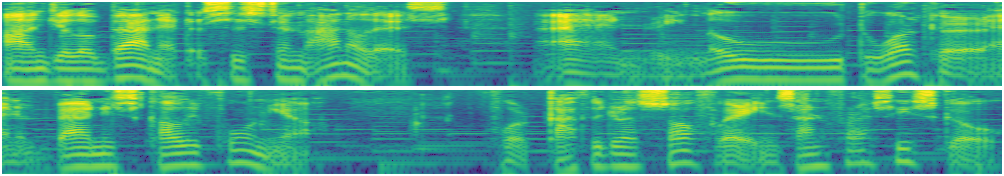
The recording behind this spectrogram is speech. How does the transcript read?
Angela Bennett, a system analyst and remote worker in Venice, California, for Cathedral Software in San Francisco.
